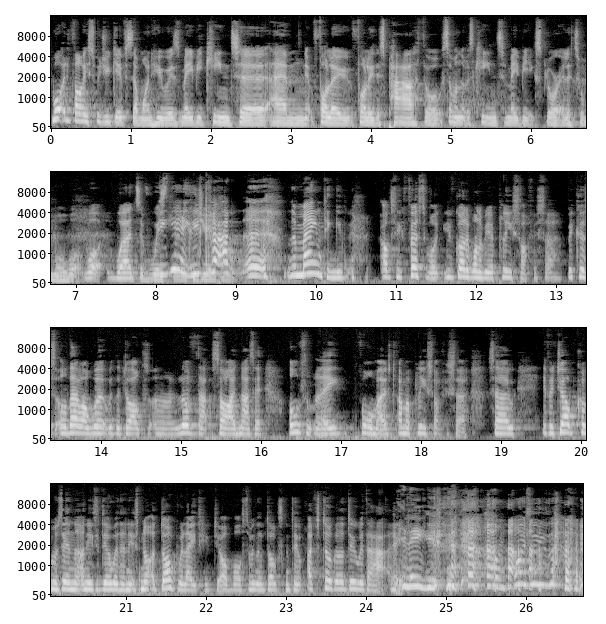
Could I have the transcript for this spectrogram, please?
what advice would you give someone who was maybe keen to um, follow follow this path, or someone that was keen to maybe explore it a little more? What what words of wisdom yeah, could you you, can. Uh, the main thing, obviously, first of all, you've got to want to be a police officer because although I work with the dogs and I love that side, and that's it. Ultimately, foremost, I'm a police officer. So if a job comes in that I need to deal with and it's not a dog related job or something the dogs can do, I've still got to do with that. Really? Unfortunately,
